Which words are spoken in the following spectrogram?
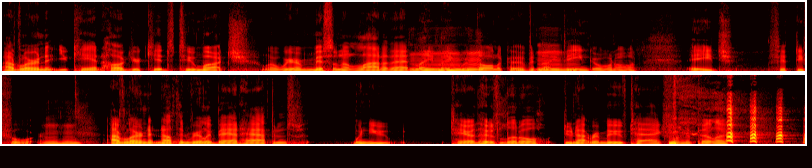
I've learned that you can't hug your kids too much. Well, we are missing a lot of that lately with Mhm. all the COVID 19 going on. Age 54. Mm-hmm. I've learned that nothing really bad happens when you tear those little do not remove tags from the pillow.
